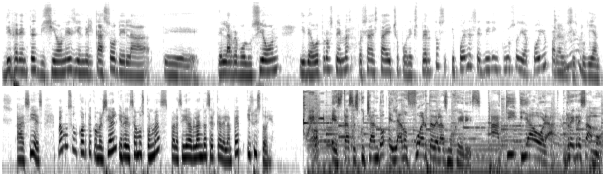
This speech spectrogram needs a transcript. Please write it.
diferentes visiones y en el caso de la, de, de la revolución y de otros temas, pues está hecho por expertos y puede servir incluso de apoyo para los estudiantes. Así es. Vamos a un corte comercial y regresamos con más para seguir hablando acerca del AMPEP y su historia. Estás escuchando el lado fuerte de las mujeres. Aquí y ahora. Regresamos.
